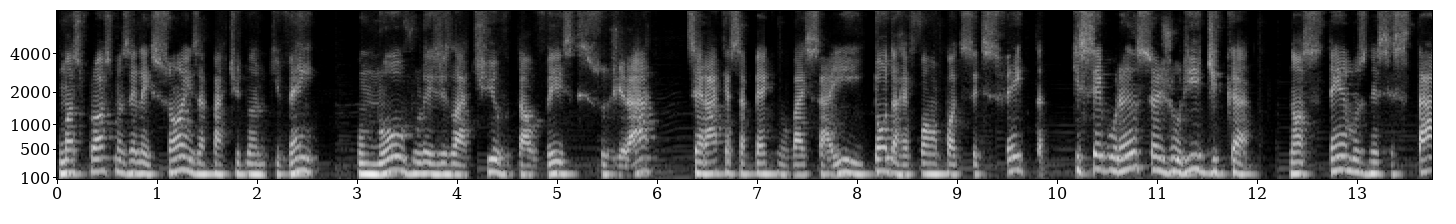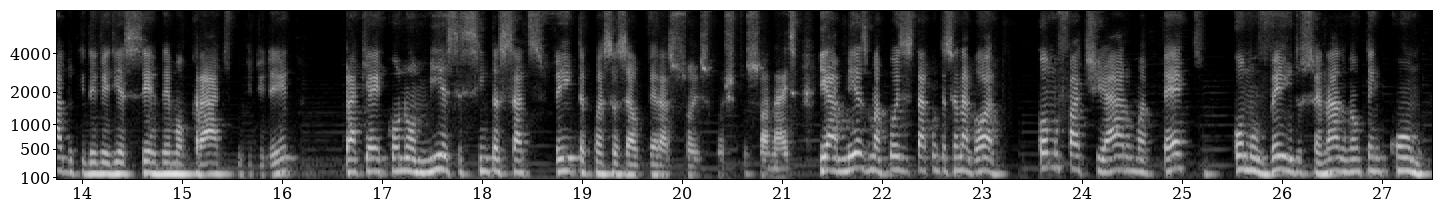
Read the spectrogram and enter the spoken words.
Nas próximas eleições, a partir do ano que vem, um novo legislativo talvez que surgirá, será que essa PEC não vai sair e toda a reforma pode ser desfeita? Que segurança jurídica nós temos nesse Estado que deveria ser democrático de direito? para que a economia se sinta satisfeita com essas alterações constitucionais. E a mesma coisa está acontecendo agora. Como fatiar uma PEC, como veio do Senado, não tem como.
